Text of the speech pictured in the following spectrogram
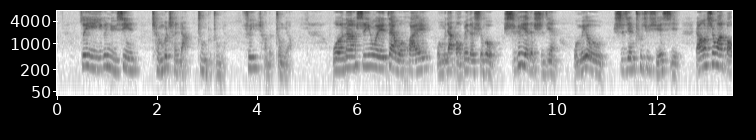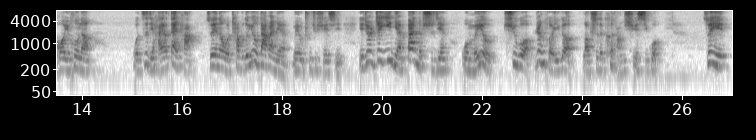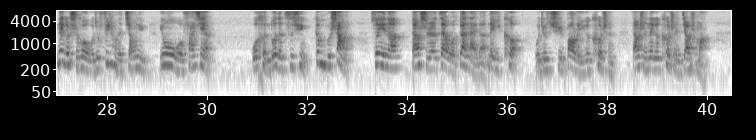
所以，一个女性成不成长重不重要？非常的重要。我呢，是因为在我怀我们家宝贝的时候，十个月的时间，我没有时间出去学习。然后生完宝宝以后呢，我自己还要带他，所以呢，我差不多又大半年没有出去学习。也就是这一年半的时间，我没有去过任何一个老师的课堂学习过。所以那个时候我就非常的焦虑，因为我发现我很多的资讯跟不上了。所以呢，当时在我断奶的那一刻，我就去报了一个课程。当时那个课程叫什么？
